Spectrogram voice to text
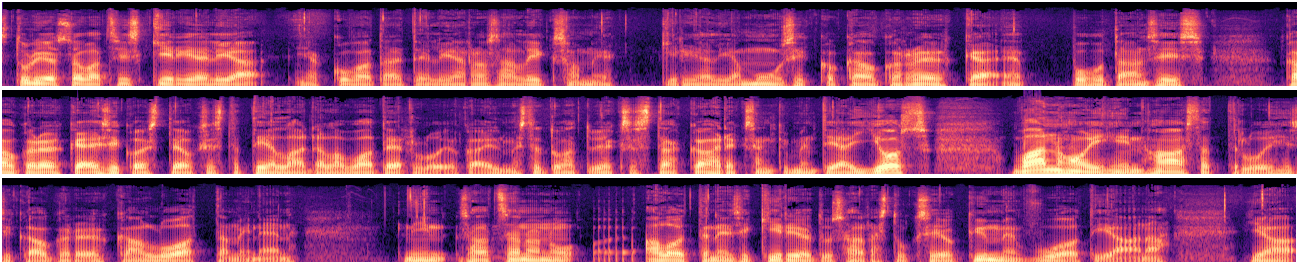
Studiossa ovat siis kirjailija ja kuvataiteilija Rosa Liksom ja kirjailija muusikko Kauko Röyhkä. Ja puhutaan siis Kauko Röyhkä esikoisteoksesta Tienlaidalla Waterloo, joka ilmestyi 1980. Ja jos vanhoihin haastatteluihin Kauko Röyhkä on luottaminen, niin sä oot sanonut aloittaneesi kirjoitusharrastuksen jo kymmenvuotiaana ja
